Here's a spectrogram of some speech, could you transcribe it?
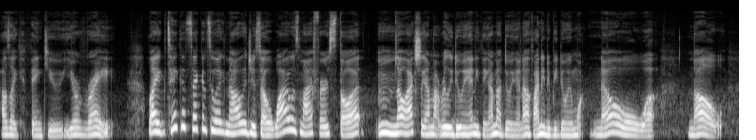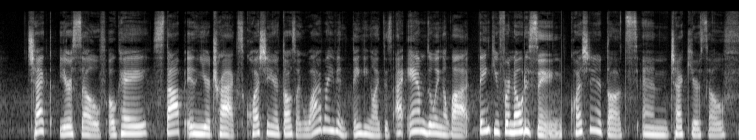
I was like, Thank you. You're right. Like, take a second to acknowledge yourself. Why was my first thought, mm, no, actually, I'm not really doing anything. I'm not doing enough. I need to be doing more. No, no. Check yourself, okay? Stop in your tracks. Question your thoughts like, why am I even thinking like this? I am doing a lot. Thank you for noticing. Question your thoughts and check yourself,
